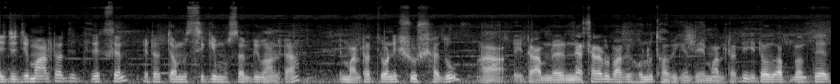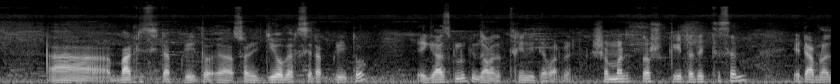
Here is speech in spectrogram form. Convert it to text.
এই যে যে মালটা দেখছেন, এটা হচ্ছে আমাদের সিকিম মোসাম্বি মালটা। এই মালটাটি অনেক সুস্বাদু এটা আপনার ন্যাচারালভাবে হলুদ হবে কিন্তু এই মালটাটি এটাও আপনাদের বাল্টি সেট আপকৃত সরি জিও ব্যাগ সেট আপকৃত এই গাছগুলো কিন্তু আমাদের থেকে নিতে পারবেন। সম্মানিত দর্শক, এটা দেখতেছেন, এটা আপনার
